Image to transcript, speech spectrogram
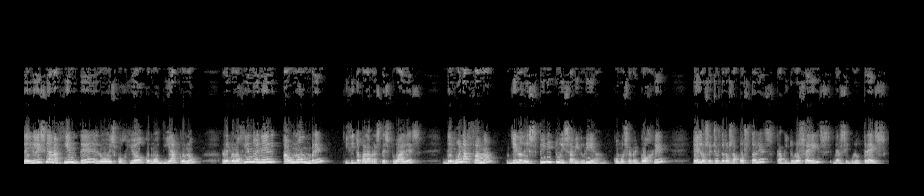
La iglesia naciente lo escogió como diácono, reconociendo en él a un hombre, y cito palabras textuales, de buena fama, lleno de espíritu y sabiduría, como se recoge en los Hechos de los Apóstoles, capítulo 6, versículo 3.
